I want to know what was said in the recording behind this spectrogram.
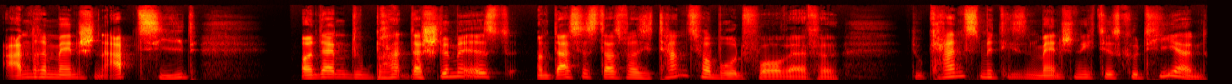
andere Menschen abzieht. Und dann, du, das Schlimme ist, und das ist das, was ich Tanzverbot vorwerfe, du kannst mit diesen Menschen nicht diskutieren,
